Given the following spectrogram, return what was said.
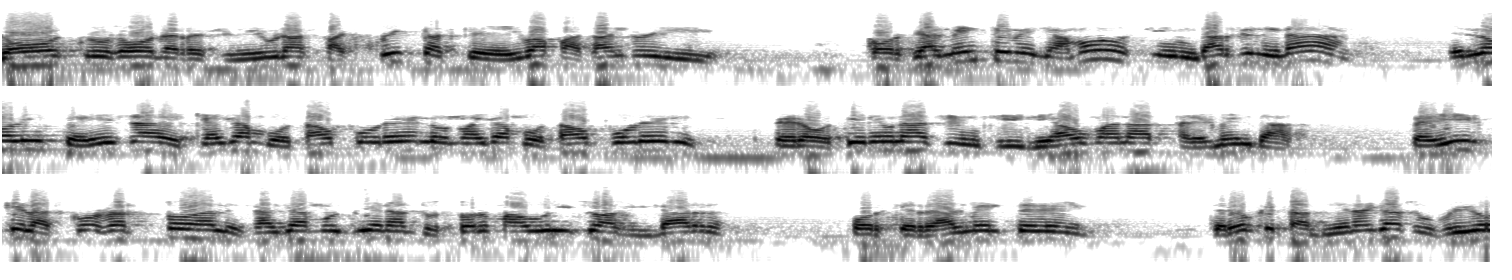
yo incluso le recibí unas pascuitas que iba pasando y cordialmente me llamó sin dársele nada. Él no le interesa de que hayan votado por él o no hayan votado por él pero tiene una sensibilidad humana tremenda. Pedir que las cosas todas le salgan muy bien al doctor Mauricio Aguilar, porque realmente creo que también haya sufrido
